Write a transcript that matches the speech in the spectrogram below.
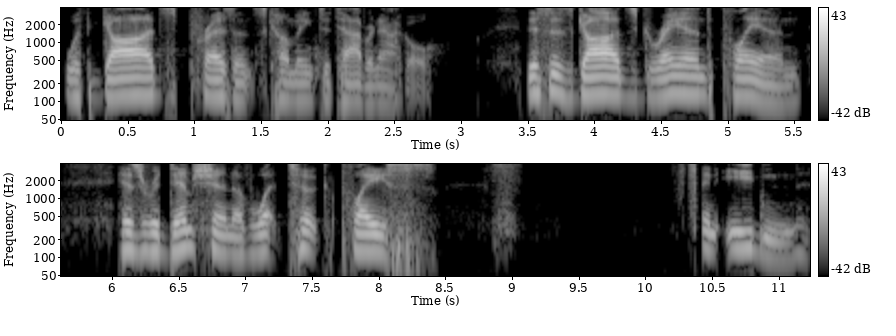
with God's presence coming to tabernacle. This is God's grand plan, his redemption of what took place in Eden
